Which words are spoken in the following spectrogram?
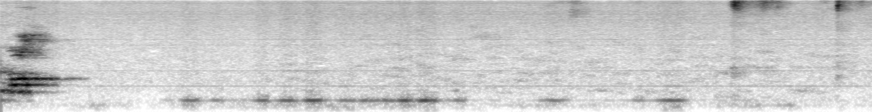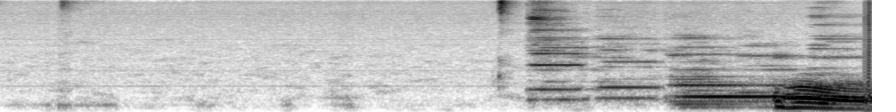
Kok. Uh.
